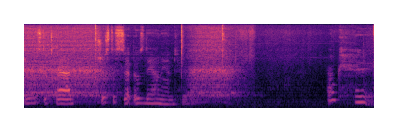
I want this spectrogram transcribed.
just a tad, just to set those down into that. Okay.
